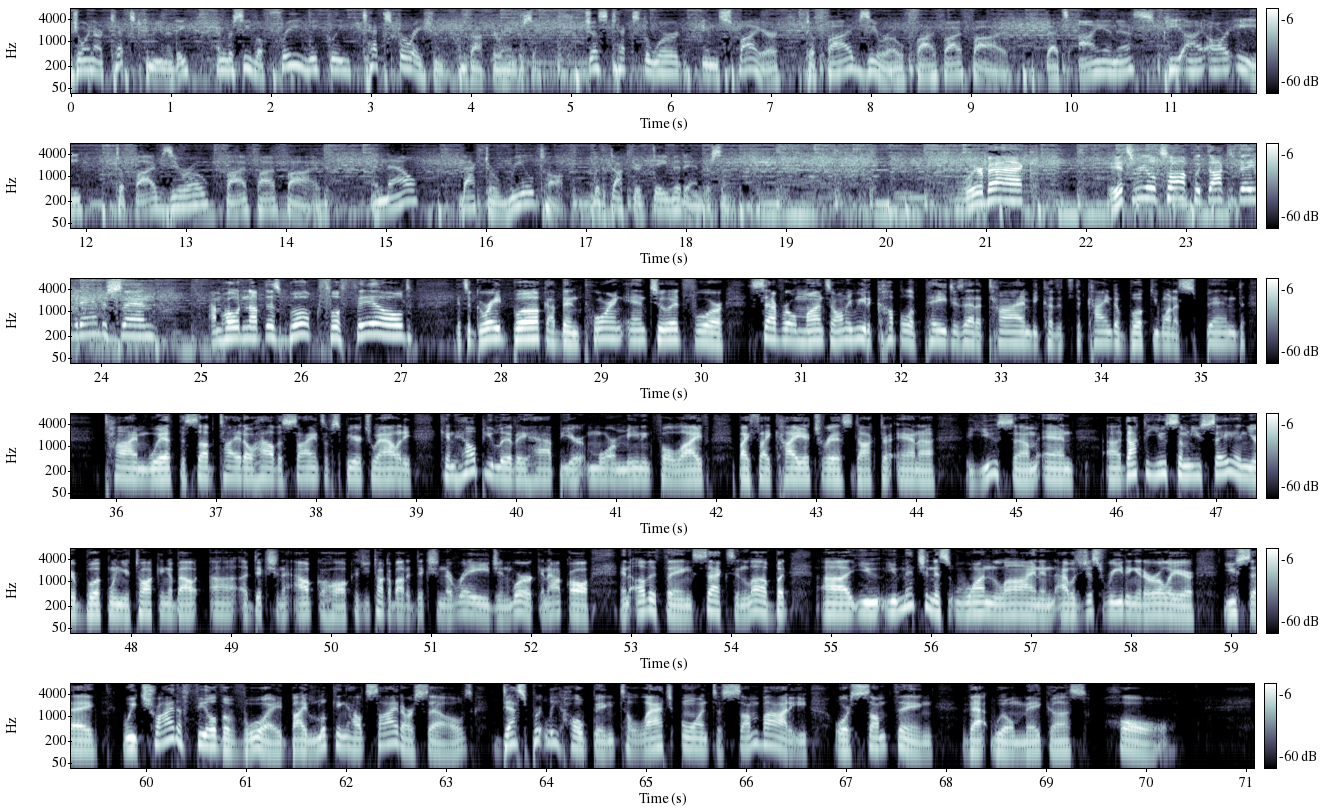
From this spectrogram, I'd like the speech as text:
Join our text community and receive a free weekly textpiration from Dr. Anderson. Just text the word INSPIRE to 50555. That's I N S P I R E to 50555. And now, back to Real Talk with Dr. David Anderson. We're back. It's Real Talk with Dr. David Anderson. I'm holding up this book, Fulfilled it's a great book. I've been pouring into it for several months. I only read a couple of pages at a time because it's the kind of book you want to spend time with. The subtitle, How the Science of Spirituality Can Help You Live a Happier, More Meaningful Life by psychiatrist Dr. Anna Yusim. And uh, Dr. Yusim, you say in your book when you're talking about uh, addiction to alcohol, because you talk about addiction to rage and work and alcohol and other things, sex and love, but uh, you, you mentioned this one line, and I was just reading it earlier. You say, We try to fill the void by looking outside ourselves, desperately hoping to latch on to somebody or something that will make us whole.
